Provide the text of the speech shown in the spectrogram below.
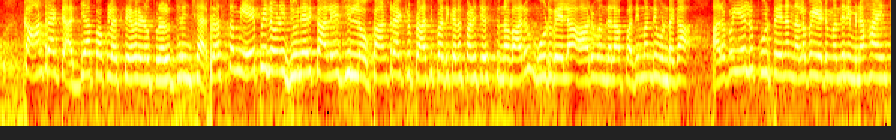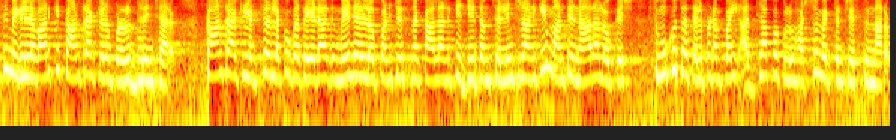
కాంట్రాక్ట్ అధ్యాపకుల సేవలను పునరుద్ధరించారు. ప్రస్తుతం ఏపీలోని జూనియర్ కాలేజీల్లో కాంట్రాక్టు ప్రాతిపదికన పనిచేస్తున్న వారు మూడు వేల ఆరు వందల పది మంది ఉండగా అరవై ఏళ్ళు పూర్తయిన నలభై ఏడు మందిని మినహాయించి మిగిలిన వారికి కాంట్రాక్టులను పునరుద్ధరించారు. కాంట్రాక్టు లెక్చరర్లకు గత ఏడాది మే నెలలో పనిచేసిన కాలానికి జీతం చెల్లించడానికి మంత్రి నారా లోకేష్ సుముఖత తెలపడంపై అధ్యాపకులు హర్షం వ్యక్తం చేస్తున్నారు.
